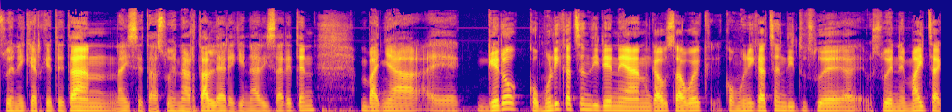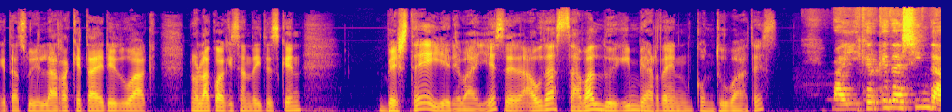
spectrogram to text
zuen ikerketetan naiz eta zuen hartaldearekin ari zareten baina e, gero komunikatzen direnean gauza hauek komunikatzen dituzue zuen emaitzak eta zuen larraketa ereduak nolakoak izan daitezken besteei ere bai ez hau da zabaldu egin behar den kontu bat ez Bai, ikerketa ezin da,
